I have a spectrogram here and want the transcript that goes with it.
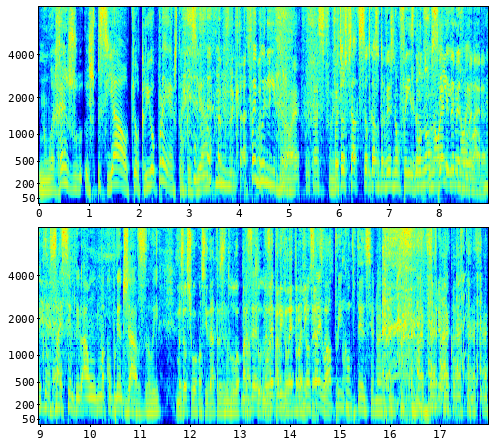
num arranjo especial que ele criou para esta ocasião. Foi bonito. não é? Por acaso foi. Foi tão especial que se eu tocasse outra vez não fez, não, não, saía é- da mesma não é igual, maneira. porque aquilo sai sempre, há um- uma componente jazz ali. Mas ele chegou a considerar trazer todo o aparato, Mas é, o mas é por, aparato mas eletrónico. não sai né? igual por incompetência, não é? Não é por extrema incompetência.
